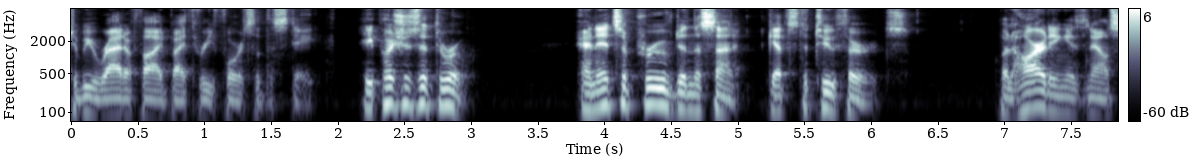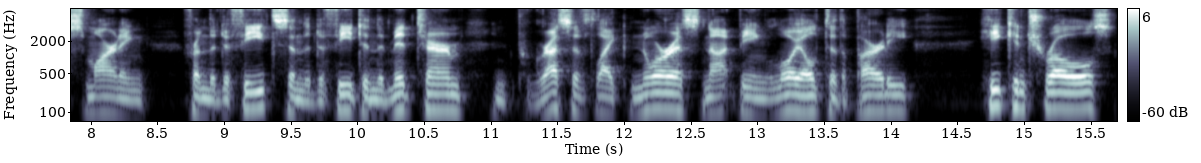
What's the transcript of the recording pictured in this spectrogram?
to be ratified by three fourths of the state. He pushes it through, and it's approved in the Senate, gets the two thirds. But Harding is now smarting from the defeats and the defeat in the midterm, and progressives like Norris not being loyal to the party. He controls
